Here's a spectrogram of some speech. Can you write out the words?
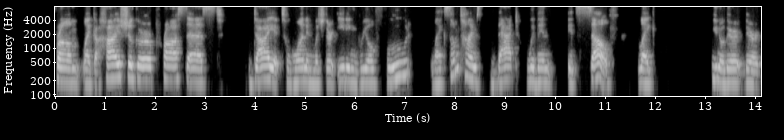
from like a high sugar processed diet to one in which they're eating real food, like sometimes that within itself, like, you know, their their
